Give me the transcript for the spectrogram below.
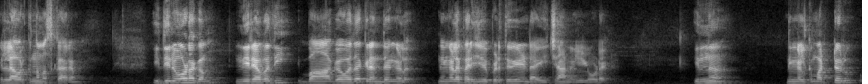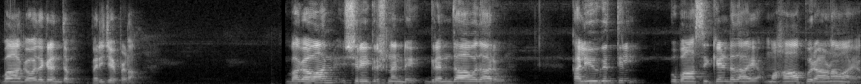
എല്ലാവർക്കും നമസ്കാരം. ഇതിനോടകം നിരവധി ഭാഗവത ഗ്രന്ഥങ്ങൾ നിങ്ങളെ പരിചയപ്പെടുത്തുകയുണ്ടായി ഈ ചാനലിലൂടെ. ഇന്ന് നിങ്ങൾക്ക് മറ്റൊരു ഭാഗവത ഗ്രന്ഥം പരിചയപ്പെടാം. ഭഗവാൻ ശ്രീകൃഷ്ണന്റെ ഗ്രന്ഥാവതാരവും കലിയുഗത്തിൽ ഉപാസിക്കേണ്ടതായ മഹാപുരാണമായ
